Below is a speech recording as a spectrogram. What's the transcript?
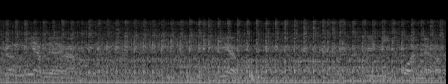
เครื่องเงียบเลยครับ เงียบไม่มีคนนะครับ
